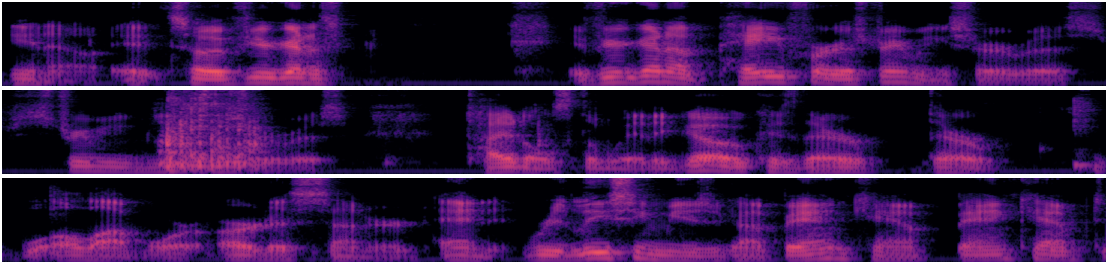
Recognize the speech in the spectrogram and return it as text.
You know, it, so if you're gonna if you're gonna pay for a streaming service, streaming music service, Tidal's the way to go because they're they're a lot more artist centered. And releasing music on Bandcamp, Bandcamp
